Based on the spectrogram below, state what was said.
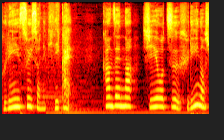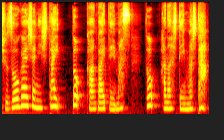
グリーン水素に切り替え、完全な CO2 フリーの酒造会社にしたいと考えています。と話していました。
